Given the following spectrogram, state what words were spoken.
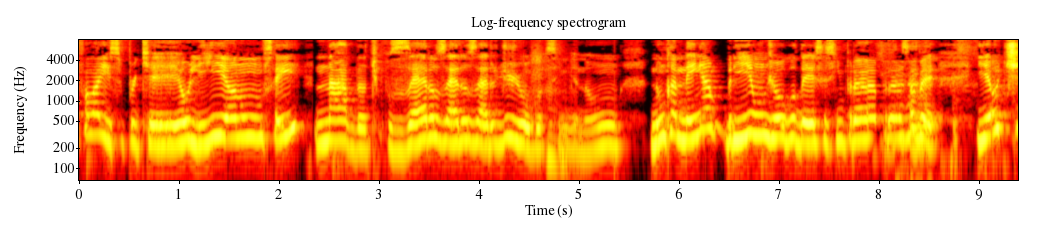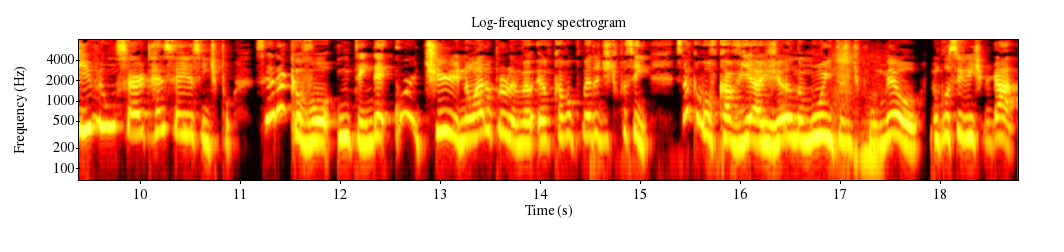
Falar isso, porque eu li e eu não sei nada, tipo, zero, zero, zero de jogo, assim. Eu não, nunca nem abri um jogo desse, assim, pra, pra, saber. E eu tive um certo receio, assim, tipo, será que eu vou entender? Curtir não era o problema. Eu, eu ficava com medo de, tipo assim, será que eu vou ficar viajando muito? Assim, tipo, meu, não consigo enxergar?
